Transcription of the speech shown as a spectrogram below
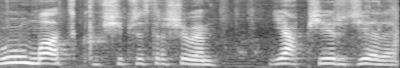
U matko, się przestraszyłem. Ja pierdzielę.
